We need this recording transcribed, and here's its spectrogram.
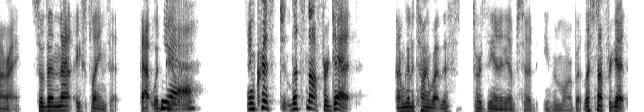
All right. So then that explains it. That would do Yeah. it. And Chris, let's not forget. I'm going to talk about this towards the end of the episode even more, but let's not forget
